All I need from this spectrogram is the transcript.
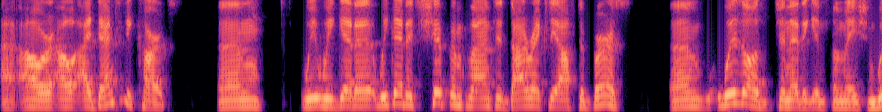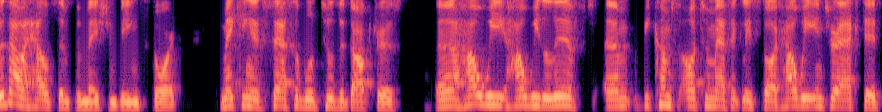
our our identity cards. Um, we, we get a we get a chip implanted directly after birth um, with our genetic information, with our health information being stored, making accessible to the doctors. Uh, how we how we lived um, becomes automatically stored. How we interacted.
